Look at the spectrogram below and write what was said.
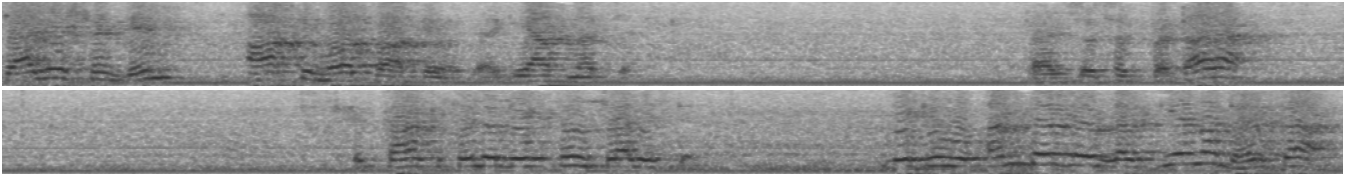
چالیسویں دن آپ کی موت واقع ہو جائے گی، آپ مر جائیں گے۔ چالیس سو سب پٹایا۔ پھر کہا کہ چلو دیکھتا ہوں چالیس دن لیکن وہ اندر جو لڑکیاں نا ڈھلکا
